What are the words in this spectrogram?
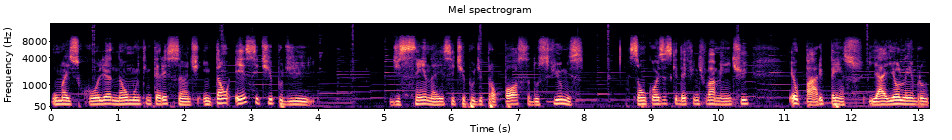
uma escolha não muito interessante. Então esse tipo de de cena, esse tipo de proposta dos filmes são coisas que definitivamente eu paro e penso. E aí eu lembro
